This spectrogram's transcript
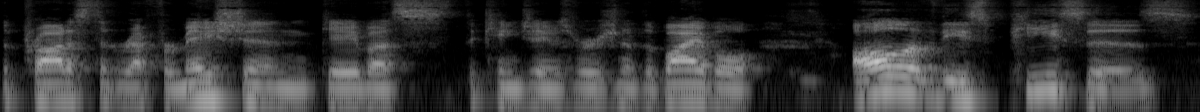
the protestant reformation gave us the king james version of the bible all of these pieces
